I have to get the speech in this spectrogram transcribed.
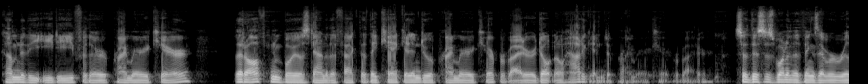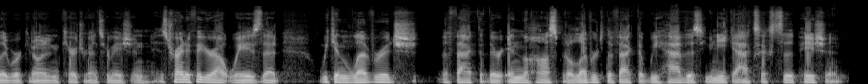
come to the ED for their primary care. That often boils down to the fact that they can't get into a primary care provider or don't know how to get into a primary care provider. So this is one of the things that we're really working on in care transformation is trying to figure out ways that we can leverage the fact that they're in the hospital, leverage the fact that we have this unique access to the patient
